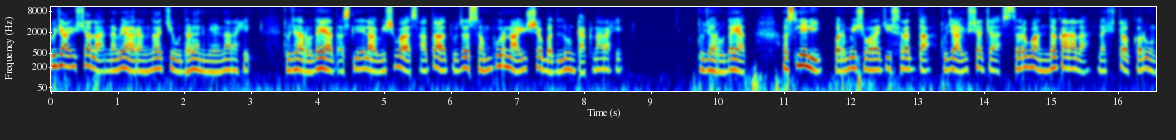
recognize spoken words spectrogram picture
तुझ्या आयुष्याला नव्या रंगाची उधळण मिळणार आहे. तुझ्या हृदयात असलेला विश्वास आता तुझं संपूर्ण आयुष्य बदलून टाकणार आहे. तुझ्या हृदयात असलेली परमेश्वराची श्रद्धा तुझ्या आयुष्याच्या सर्व अंधकाराला नष्ट करून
